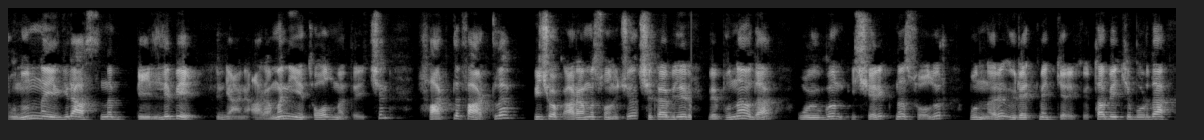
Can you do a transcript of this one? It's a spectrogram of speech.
bununla ilgili aslında belli bir yani arama niyeti olmadığı için farklı farklı birçok arama sonucu çıkabilir ve buna da uygun içerik nasıl olur? Bunları üretmek gerekiyor. Tabii ki burada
